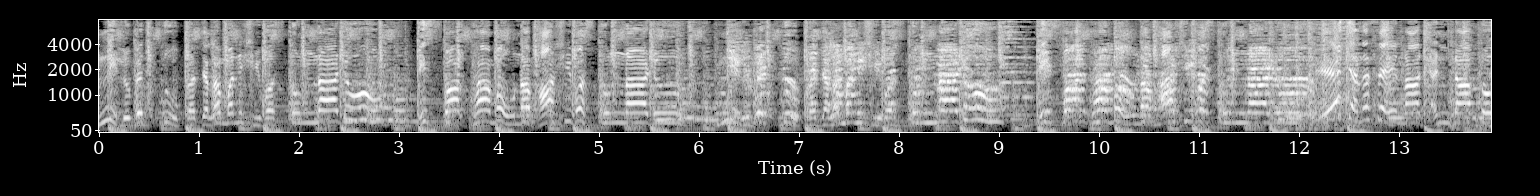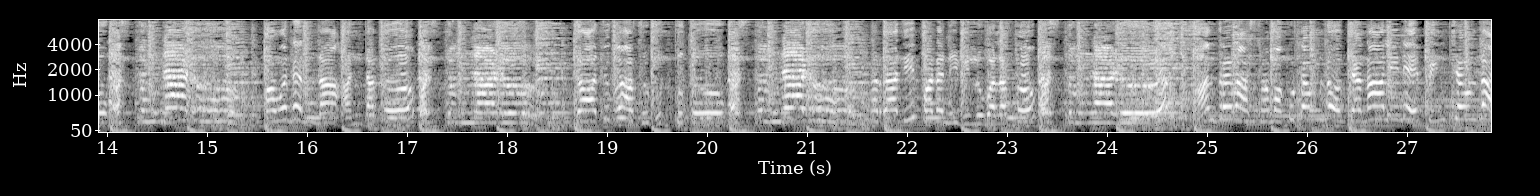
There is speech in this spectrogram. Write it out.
నిలువెత్తు ప్రజల మనిషి వస్తున్నాడు. నిస్వార్థ మౌన భాషి వస్తున్నాడు. నిలువెత్తు ప్రజల మనిషి వస్తున్నాడు. నిస్వార్థ మౌన భాషి వస్తున్నాడు. జనసేన జెండాతో వస్తున్నాడు. పవనన్న అండతో వస్తున్నాడు. గాజు గాజు గుర్తుతో వస్తున్నాడు. రది పడని విలువలతో వస్తున్నాడు. ఆంధ్ర రాష్ట్ర మకుటంలో జనాలినే పింఛంలా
